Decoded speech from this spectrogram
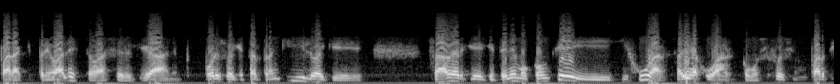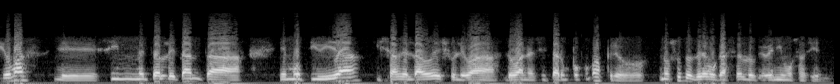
para que prevalezca va a ser el que gane. Por eso hay que estar tranquilo, hay que saber que, que tenemos con qué y, jugar, salir a jugar, como si fuese un partido más, eh, sin meterle tanta emotividad, quizás del lado de ellos le va, lo va a necesitar un poco más, pero nosotros tenemos que hacer lo que venimos haciendo.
